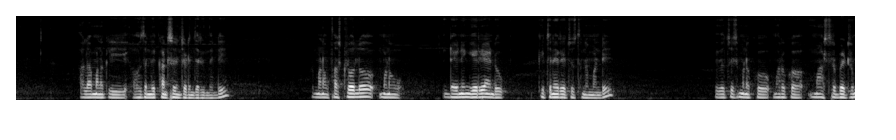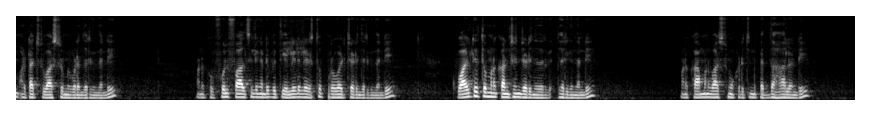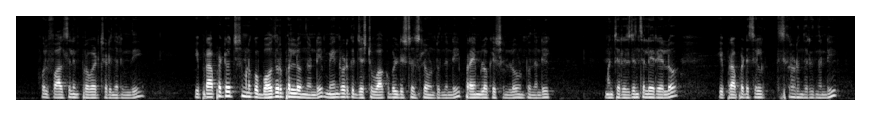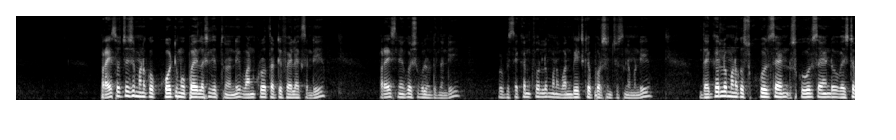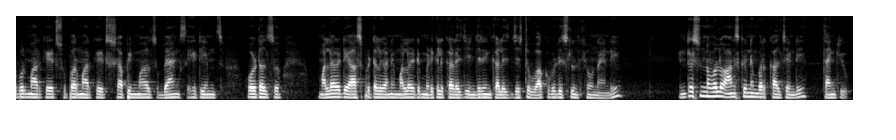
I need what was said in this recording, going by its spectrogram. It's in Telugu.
అలా మనకి హౌస్ అనేది కన్సిడర్ చేయడం జరిగిందండి. మనం ఫస్ట్ ఫ్లోర్లో మనం dining area and kitchen area చూస్తున్నామండి. ఇది వచ్చేసి మనకు మరొక మాస్టర్ బెడ్రూమ్ అటాచ్డ్ వాష్రూమ్ ఇవ్వడం జరిగిందండి. మనకు ఫుల్ ఫాల్ సీలింగ్ అంటే విత్ ఎల్ఈడి లైట్స్తో ప్రొవైడ్ చేయడం జరిగిందండి. క్వాలిటీతో మనం కన్సర్న్ చేయడం జరిగి- జరిగిందండి. మన కామన్ వాష్రూమ్ ఒకటి చిన్న పెద్ద హాల్ అండి. ఫుల్ ఫాల్ సీలింగ్ ప్రొవైడ్ చేయడం జరిగింది. ఈ ప్రాపర్టీ వచ్చేసి మనకు బౌదూరుపల్లిలో ఉందండి. మెయిన్ రోడ్కి జస్ట్ వాకబుల్ డిస్టెన్స్లో ఉంటుందండి. ప్రైమ్ లొకేషన్లో ఉంటుందండి. మంచి రెసిడెన్షియల్ ఏరియాలో ఈ ప్రాపర్టీ సేల్ తీసుకురావడం జరిగిందండి. ప్రైస్ వచ్చేసి మనకు కోటి ముప్పై ఐదు లక్షలు చెప్తున్నాండి one crore thirty five lakhs అండి. ప్రైస్ నెగోషియబుల్ ఉంటుందండి. ఇప్పుడు సెకండ్ ఫ్లోర్లో మనం వన్ బిహెచ్కే పర్సన్ చూస్తున్నామండి. దగ్గరలో మనకు schools and schools and vegetable market super markets shopping malls banks ATMs hotels Mallareddy hospital కానీ Mallareddy medical college engineering college just walkable డిస్టెన్స్లో ఉన్నాయండి. ఇంట్రెస్ట్ ఉన్న వాళ్ళు ఆన్ స్క్రీన్ నెంబర్ కాల్ చేయండి. Thank you.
